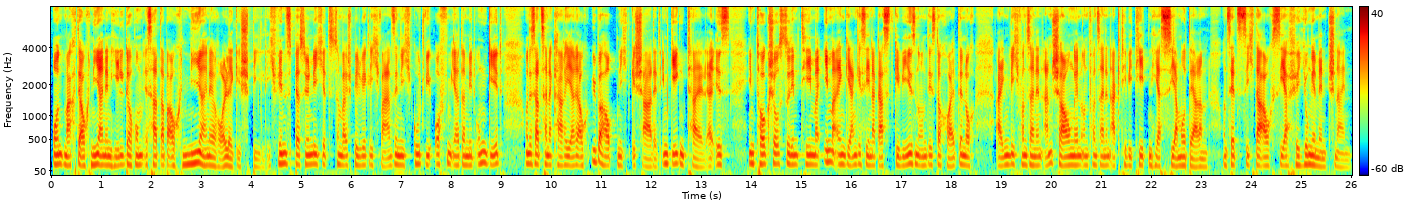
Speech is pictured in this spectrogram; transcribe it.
und machte auch nie einen Hehl darum. Es hat aber auch nie eine Rolle gespielt. Ich finde es persönlich jetzt zum Beispiel wirklich wahnsinnig gut, wie offen er damit umgeht und es hat seiner Karriere auch überhaupt nicht geschadet. Im Gegenteil, er ist in Talkshows zu dem Thema immer ein gern gesehener Gast gewesen und ist auch heute noch eigentlich von seinen Anschauungen und von seinen Aktivitäten her sehr modern und setzt sich da auch sehr für junge Menschen ein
